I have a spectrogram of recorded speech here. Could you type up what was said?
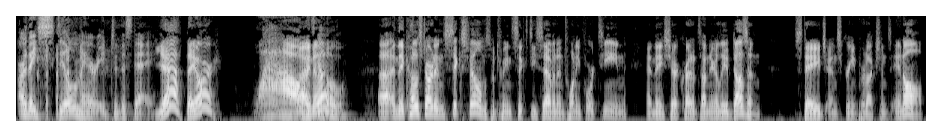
Are they still married to this day? Yeah, they are. Wow, I know. cool. Uh, and they co-starred in six films between 67 and 2014, and they share credits on nearly a dozen stage and screen productions in all.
